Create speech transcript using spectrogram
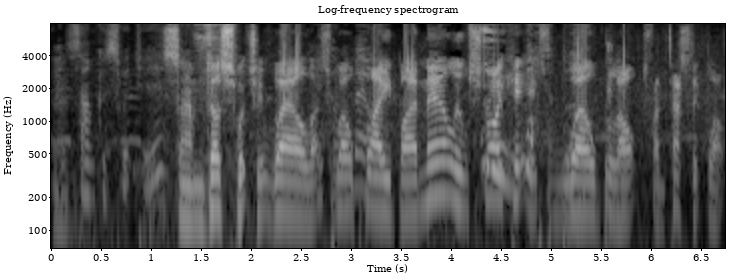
yeah, Sam could switch it. Sam does switch it well. That's well played by Mill. He'll strike Ooh, it. It's well blocked. Fantastic block.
